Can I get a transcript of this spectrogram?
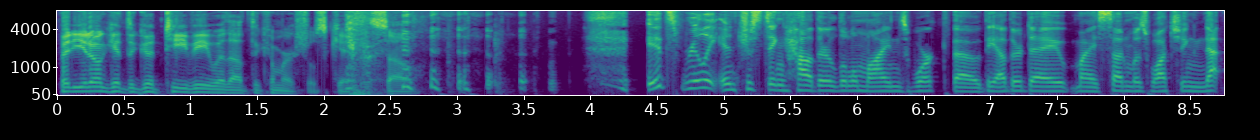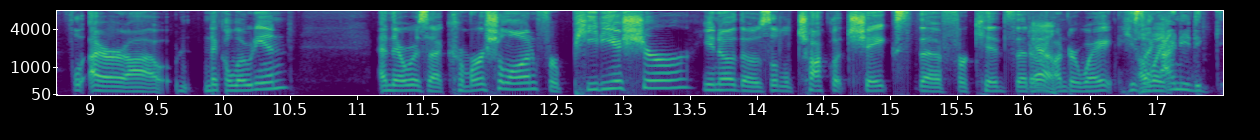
But you don't get the good TV without the commercials, kid. So It's really interesting how their little minds work, though. The other day, my son was watching Netflix or uh, Nickelodeon, and there was a commercial on for Pediasure. You know those little chocolate shakes, the for kids that Yeah. are underweight. He's Oh, like, wait. I need to.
